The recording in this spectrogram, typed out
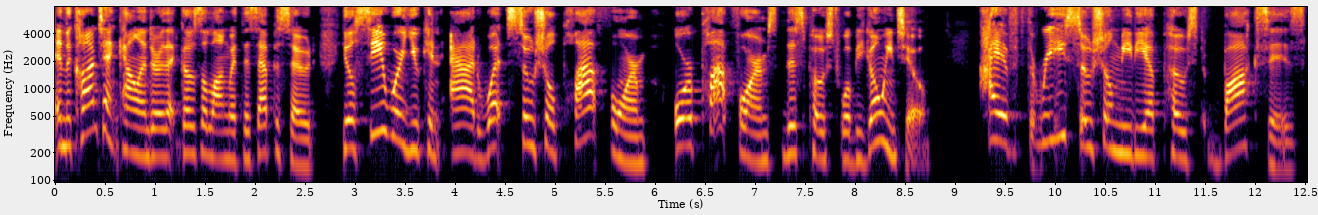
In the content calendar that goes along with this episode, you'll see where you can add what social platform or platforms this post will be going to. I have three social media post boxes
